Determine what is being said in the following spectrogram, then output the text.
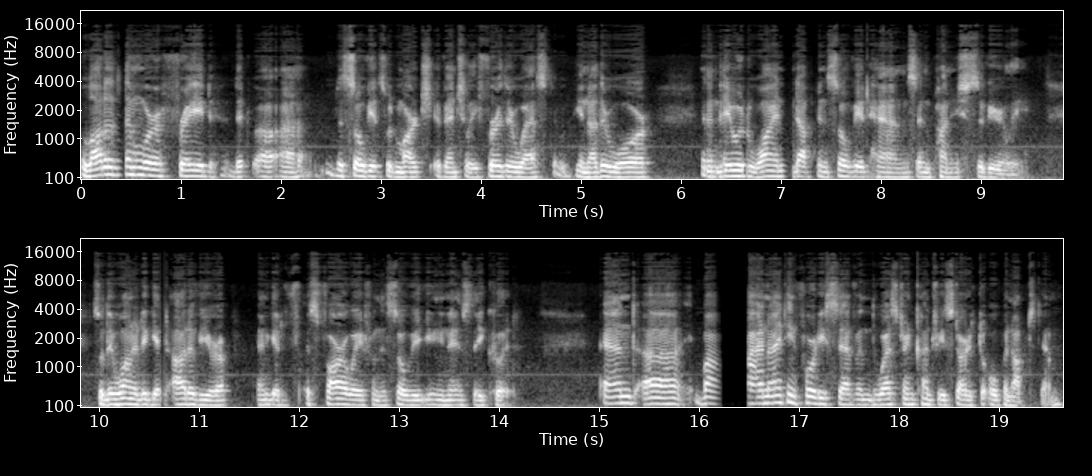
a lot of them were afraid that uh, uh, the Soviets would march eventually further west. There would be another war, and they would wind up in Soviet hands and punished severely. So they wanted to get out of Europe and get as far away from the Soviet Union as they could. And uh, by 1947, the Western countries started to open up to them.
